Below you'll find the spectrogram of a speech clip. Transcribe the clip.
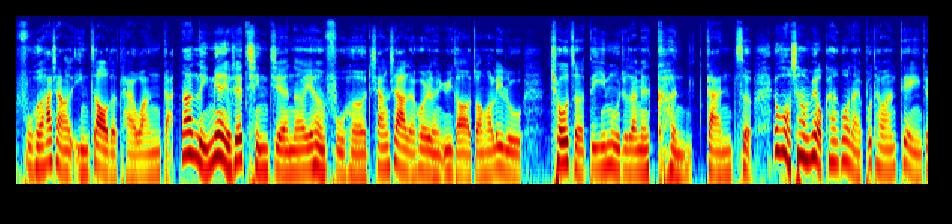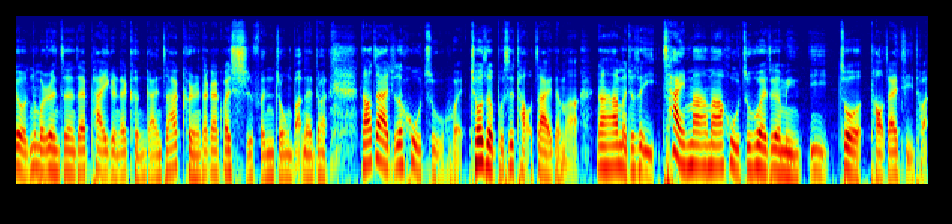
符合他想要营造的台湾感。那里面有些情节呢，也很符合乡下的会人遇到的状况，例如。邱泽第一幕就在那边啃甘蔗，哎，我好像没有看过哪部台湾电影就有那么认真的在拍一个人在啃甘蔗，他啃人大概快十分钟吧那段，然后再来就是互助会，邱泽不是讨债的嘛，那他们就是以蔡妈妈互助会这个名义做讨债集团，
